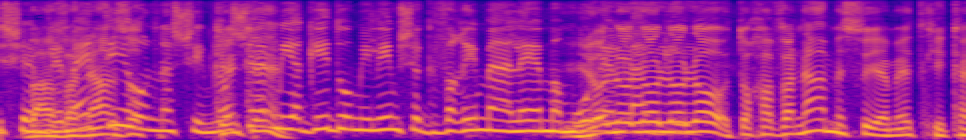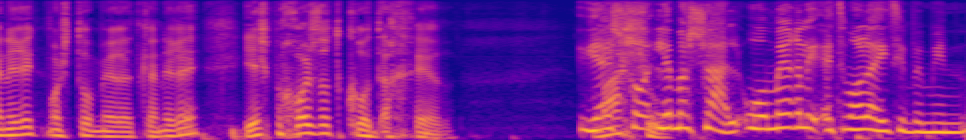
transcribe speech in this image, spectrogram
שהם באמת יהיו הזאת- נשים, כן, לא שהם כן. יגידו מילים שגברים מעליהם אמרו לא, להם לא, להגיד. לא, לא, לא, תוך הבנה מסוימת, כי כנראה, כמו שאת אומרת, כנראה יש בכל זאת קוד אחר. יש משהו. כל, למשל, הוא אומר לי, אתמול הייתי במין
